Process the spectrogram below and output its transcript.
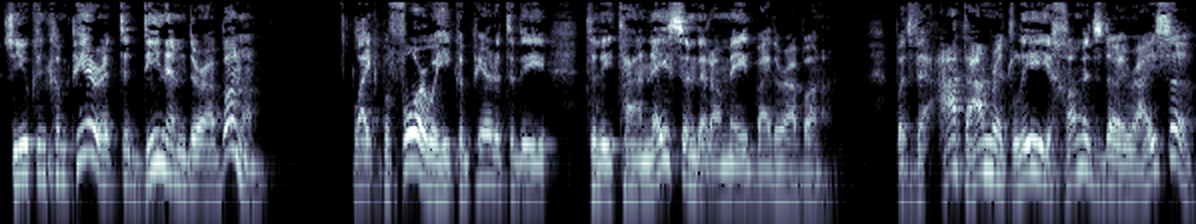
So you can compare it to dinim derabanan, like before, where he compared it to the to the tanesim that are made by the rabbanan. But ve'at amrit li chametz doiraisa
